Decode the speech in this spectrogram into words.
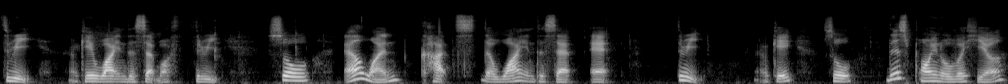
3. Okay, y-intercept of 3. So L1 cuts the y-intercept at 3. Okay, so this point over here,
